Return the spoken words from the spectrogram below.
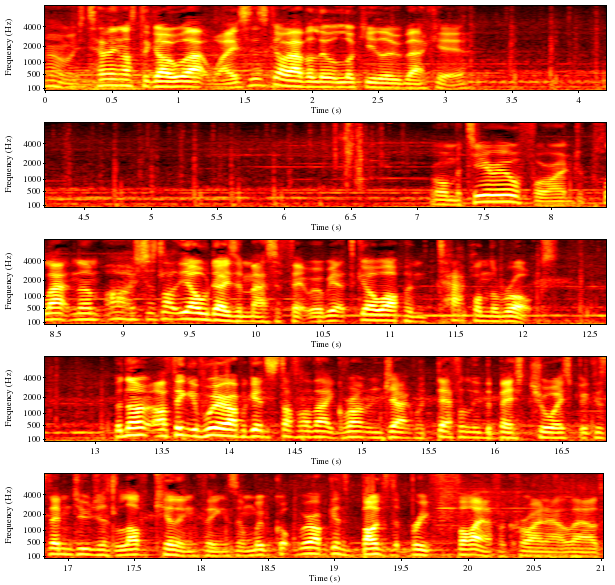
Oh, he's telling us to go that way, so let's go have a little looky-loo back here. Raw material, 400 platinum. Oh, it's just like the old days of Mass Effect where we had to go up and tap on the rocks. But no, I think if we're up against stuff like that, Grunt and Jack were definitely the best choice because them two just love killing things, and we've got we're up against bugs that breathe fire for crying out loud.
